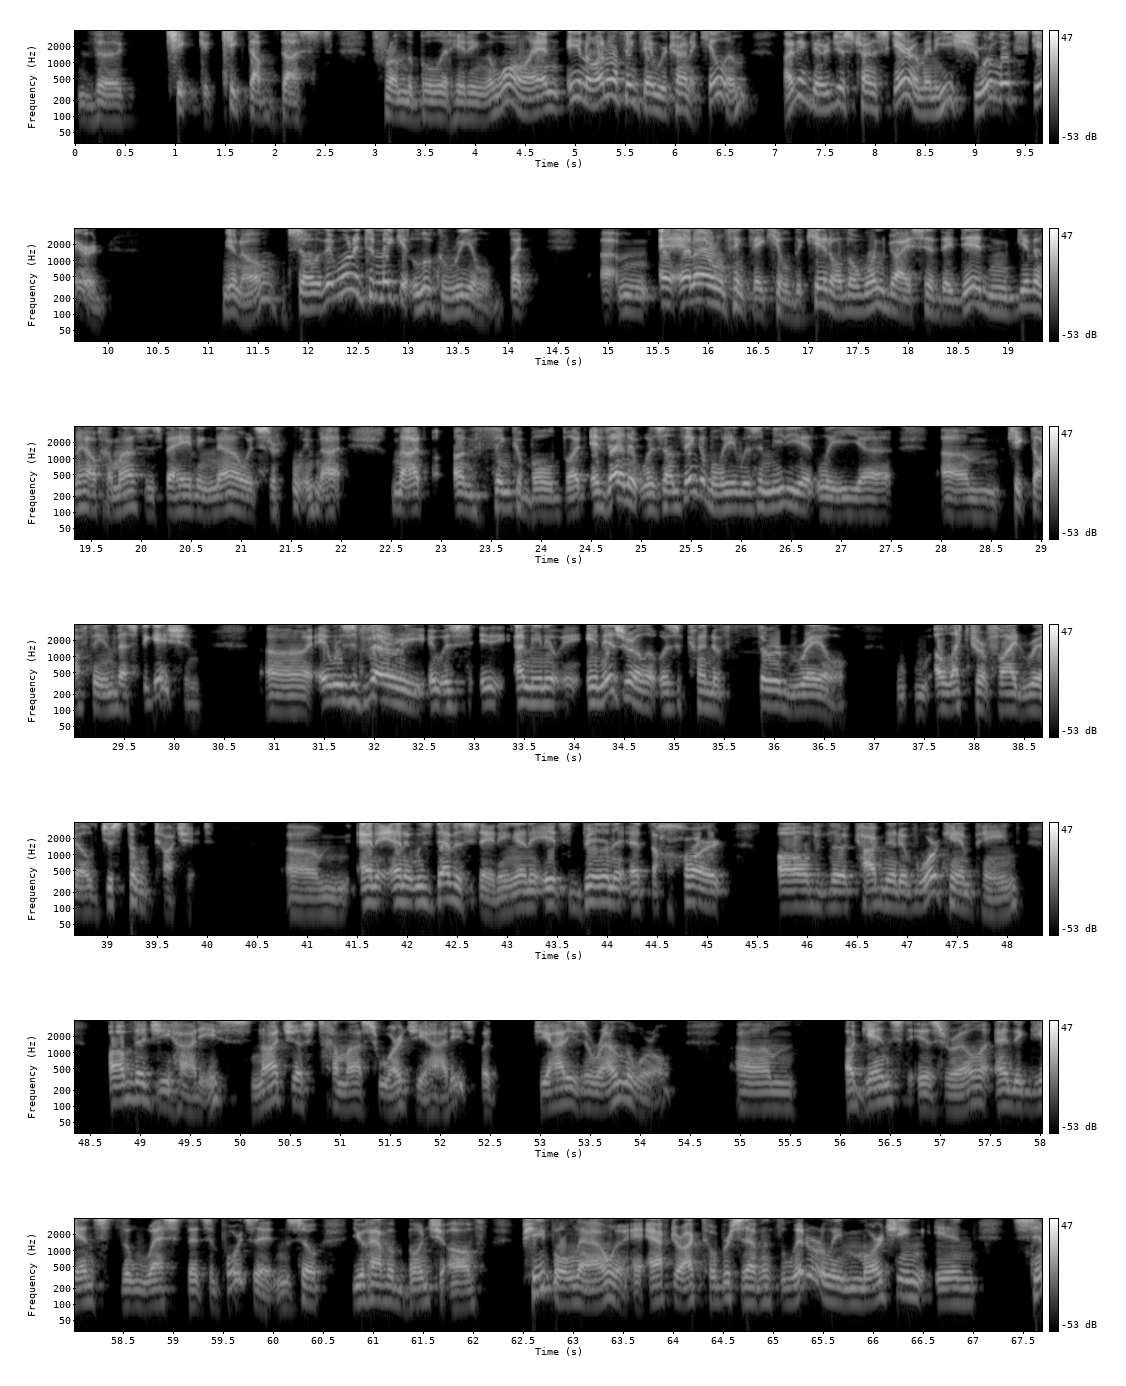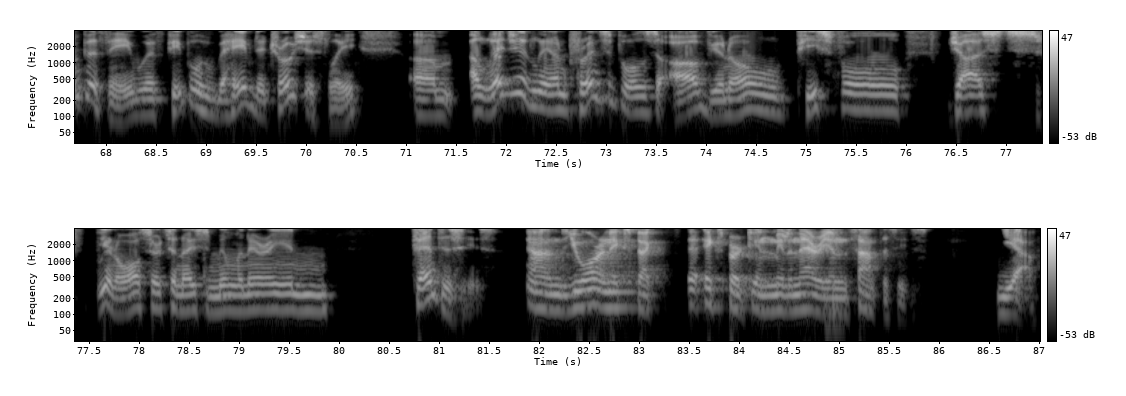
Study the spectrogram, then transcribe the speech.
the kick, kicked up dust from the bullet hitting the wall. And you know i don't think they were trying to kill him. I think they were just trying to scare him and he sure looked scared you know? So they wanted to make it look real but um, and, and, I don't think they killed the kid, although one guy said they did. And given how Hamas is behaving now, it's certainly not not unthinkable. But then it was unthinkable. He was immediately uh, um, kicked off the investigation. Uh, it was very. It was. I mean, it, in Israel, it was a kind of third rail, electrified rail. Just don't touch it. Um, and and it was devastating, and it's been at the heart of the cognitive war campaign of the jihadis, not just Hamas war jihadis, but jihadis around the world um, against Israel and against the West that supports it. And so you have a bunch of people now after October 7th literally marching in sympathy with people who behaved atrociously, um, allegedly on principles of, you know, peaceful, just, you know, all sorts of nice millenarian fantasies. And you are an expert expert in millenarian fantasies. Yeah.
